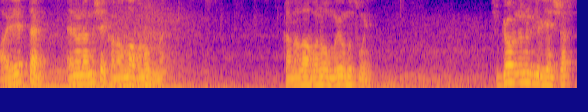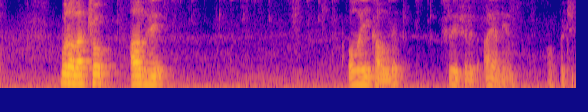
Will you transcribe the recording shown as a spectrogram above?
Ayrıyetten en önemli şey kanalıma abone olun ha. Kanala abone olmayı unutmayın. Şimdi gördüğünüz gibi gençler buralar çok az bir olayı kaldı. Şurayı şöyle bir ayarlayalım. Hoppacık.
